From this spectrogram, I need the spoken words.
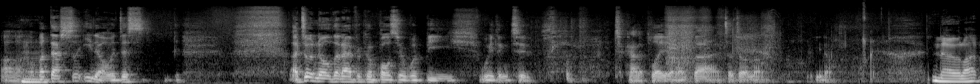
Uh, mm. But that's you know this. I don't know that every composer would be willing to to kind of play it like that. I don't know, you know. No, like,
